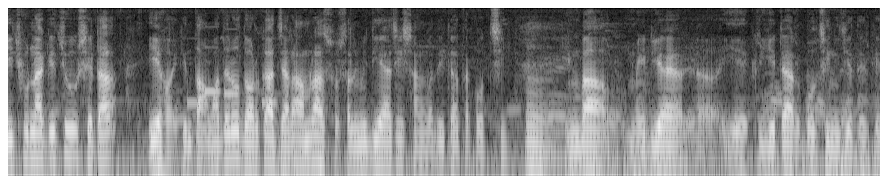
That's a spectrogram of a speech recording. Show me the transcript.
কিছু না কিছু সেটা ইয়ে হয় কিন্তু আমাদেরও দরকার যারা আমরা সোশ্যাল মিডিয়া আছি সাংবাদিকতা করছি কিংবা মিডিয়া ইয়ে ক্রিয়েটার বলছি নিজেদেরকে।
